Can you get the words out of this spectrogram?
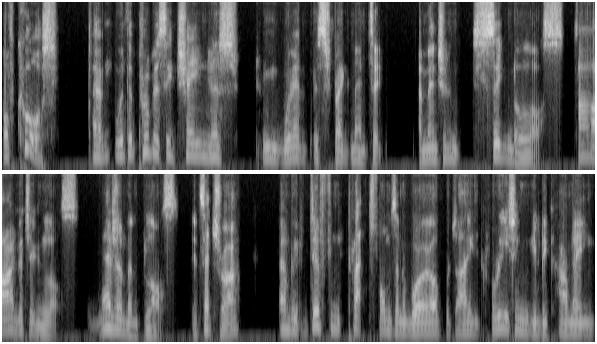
Of course, um, with the privacy changes, web is fragmenting. I mentioned signal loss, targeting loss, measurement loss, etc. And with different platforms in the world which are increasingly becoming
